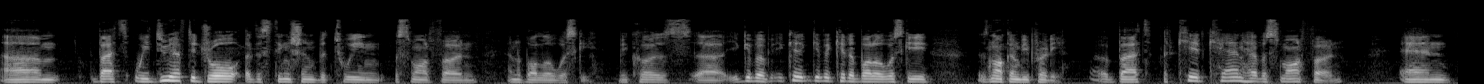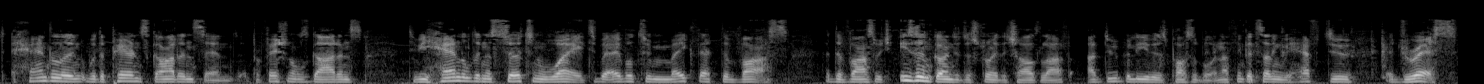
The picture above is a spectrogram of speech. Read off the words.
Um, but we do have to draw a distinction between a smartphone and a bottle of whiskey because uh, you give a you give a kid a bottle of whiskey, it's not going to be pretty. Uh, but a kid can have a smartphone and handle it with the parents' guidance and professionals' guidance to be handled in a certain way, to be able to make that device a device which isn't going to destroy the child's life, I do believe is possible. And I think it's something we have to address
